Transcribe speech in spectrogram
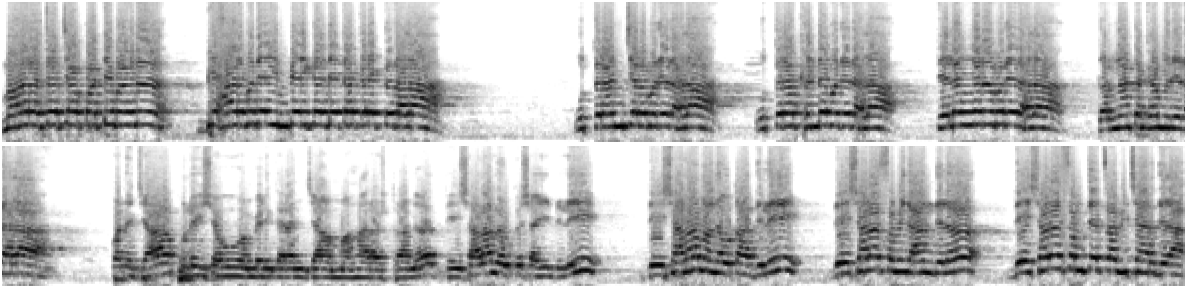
महाराष्ट्राच्या पाठीमागनं बिहारमध्ये इम्पेरिकल डेटा कलेक्ट झाला. उत्तरांचलमध्ये झाला उत्तराखंडमध्ये झाला. तेलंगणामध्ये झाला कर्नाटकामध्ये झाला. पण ज्या फुले शाहू आंबेडकरांच्या महाराष्ट्रानं देशाला लोकशाही दिली देशाला मानवता दिली देशाला संविधान दिलं देशाला समतेचा विचार दिला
